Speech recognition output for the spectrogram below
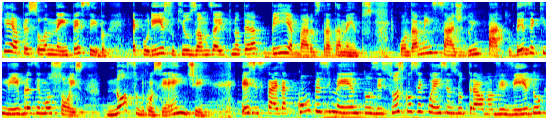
que a pessoa nem perceba. É por isso que usamos a hipnoterapia para os tratamentos. Quando a mensagem do impacto desequilibra as emoções no subconsciente, esses tais acontecimentos e suas consequências do trauma vivido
